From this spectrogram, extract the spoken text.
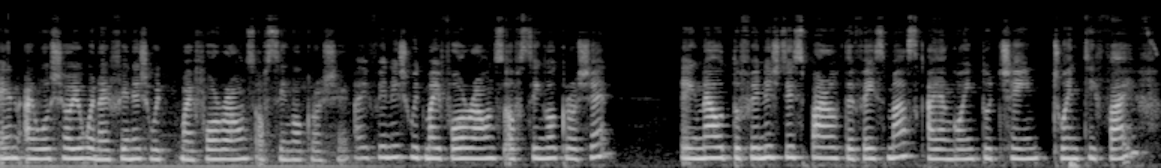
And I will show you when I finish with my four rounds of single crochet. I finish with my four rounds of single crochet. And now to finish this part of the face mask I am going to chain 25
